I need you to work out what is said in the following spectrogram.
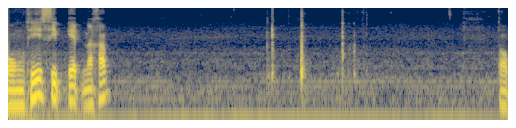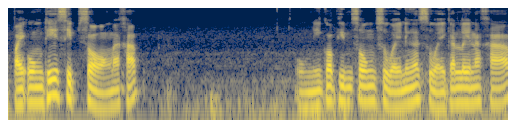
องค์ที่สิบเอ็ดนะครับ ต่อไปองค์ที่สิบสองนะครับ องค์นี้ก็พิมพ์ทรงสวยเนื้อสวยกันเลยนะครับ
